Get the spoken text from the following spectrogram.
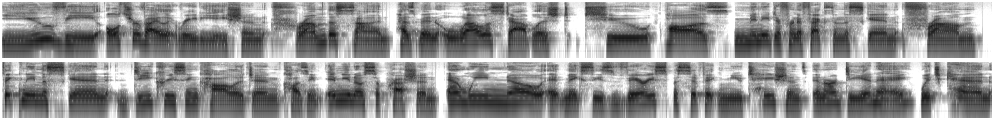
UV ultraviolet radiation from the sun has been well established to cause many different effects in the skin from thickening the skin, decreasing collagen, causing immunosuppression. And we know it makes these very specific mutations in our DNA, which can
